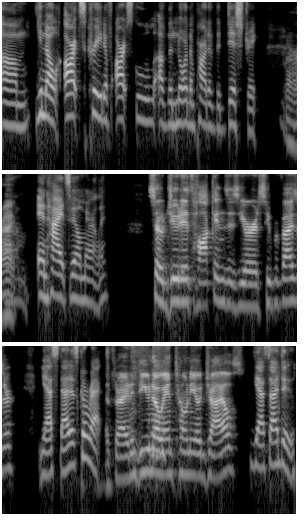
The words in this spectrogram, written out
um, you know arts creative art school of the northern part of the district All right. um, in Hyattsville, Maryland. So, Judith Hawkins is your supervisor. Yes, that is correct. That's right. And do you know Antonio Giles? Yes, I do.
